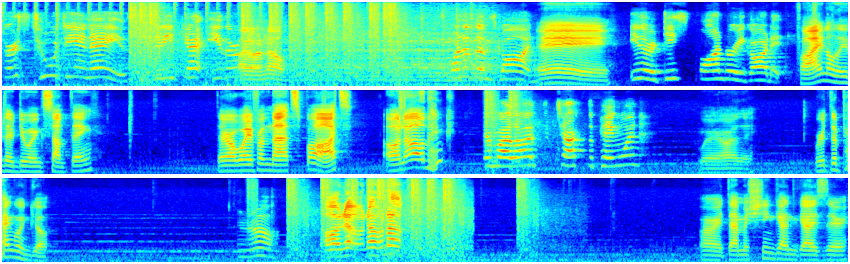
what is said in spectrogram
There's two DNAs. Did he get either? of I don't know. One of them's gone. Hey, Either it despawned or he got it. finally they're doing something. They're away from that spot. Oh no, they... Am I allowed to attack the penguin? Where are they? Where'd the penguin go? I don't know. Oh no, no, no! Alright, that machine gun guy's there.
